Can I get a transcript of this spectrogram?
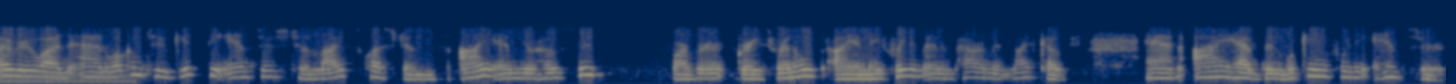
Everyone, and welcome to Get the Answers to Life's Questions. I am your hostess, Barbara Grace Reynolds. I am a freedom and empowerment life coach, and I have been looking for the answers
